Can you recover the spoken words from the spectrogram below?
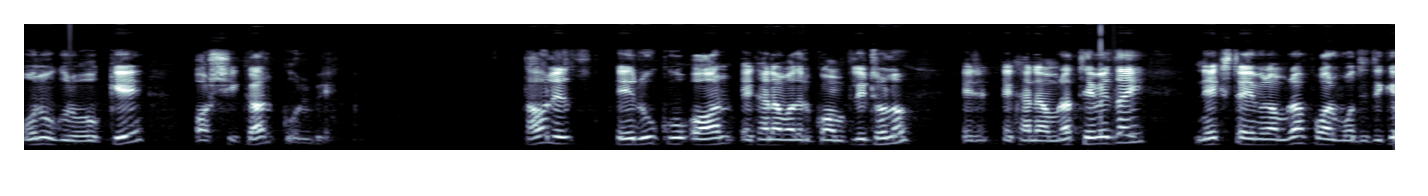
অনুগ্রহকে অস্বীকার করবে? তাহলে এই রুকু অন এখানে আমাদের কমপ্লিট হলো। এখানে আমরা থেমে যাই। নেক্সট টাইম আমরা পরবর্তী থেকে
